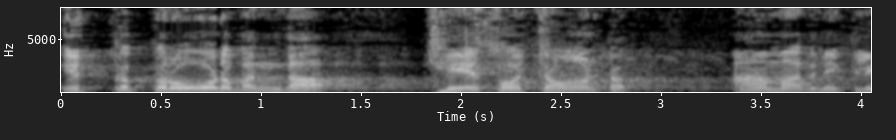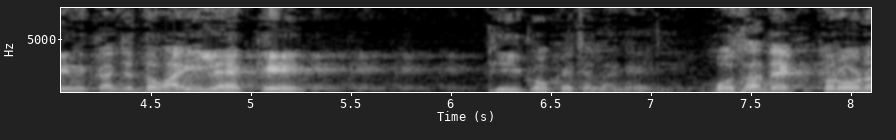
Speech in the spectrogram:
1 ਕਰੋੜ ਬੰਦਾ 664 ਆਮ ਆਦਮੀ ਕਲੀਨਿਕਾਂ 'ਚ ਦਵਾਈ ਲੈ ਕੇ ਠੀਕ ਹੋ ਕੇ ਚਲਾ ਗਿਆ ਜੀ। ਹੋ ਸਕਦਾ 1 ਕਰੋੜ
